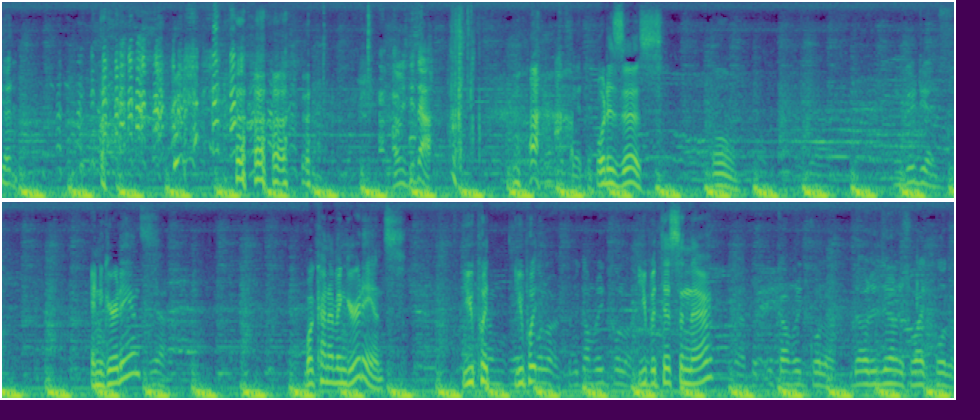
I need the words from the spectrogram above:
Eh, What is this? Oh. Ingredients. Ingredients? Yeah. What kind of ingredients? You put you put color, to become red color. you put this in there? Yeah, to become red color. The original is white color.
